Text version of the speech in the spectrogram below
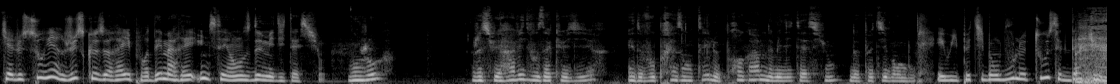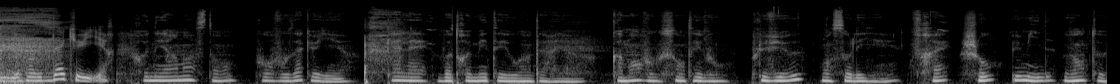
qui a le sourire jusqu'aux oreilles pour démarrer une séance de méditation. Bonjour, je suis ravie de vous accueillir et de vous présenter le programme de méditation de Petit Bambou. Et oui, Petit Bambou, le tout, c'est d'accueillir, hein, d'accueillir. Prenez un instant pour vous accueillir. Quelle est votre météo intérieure? Comment vous sentez-vous? Pluvieux, ensoleillé, frais, chaud, humide, venteux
